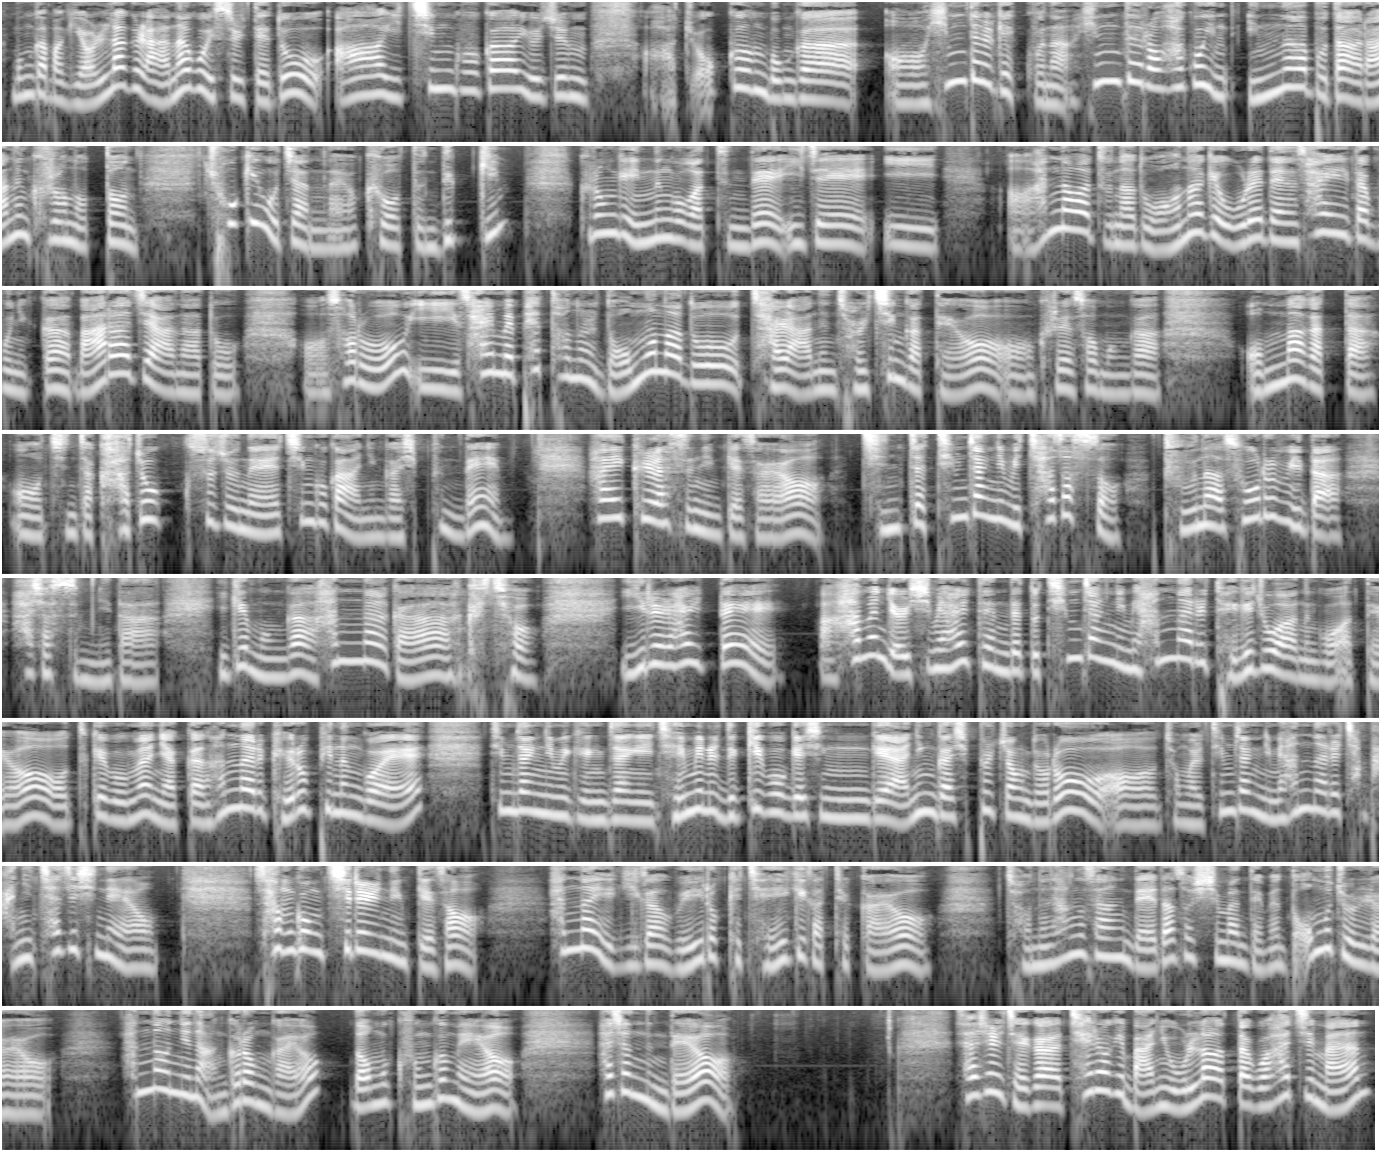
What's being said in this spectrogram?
뭔가 막 연락을 안 하고 있을 때도, 아, 이 친구가 요즘, 아, 조금 뭔가, 어, 힘들겠구나. 힘들어 하고 있, 나 보다라는 그런 어떤 촉이 오지 않나요? 그 어떤 느낌? 그런 게 있는 것 같은데, 이제 이, 어, 한나와 두나도 워낙에 오래된 사이다 보니까 말하지 않아도 어, 서로 이 삶의 패턴을 너무나도 잘 아는 절친 같아요. 어, 그래서 뭔가 엄마 같다. 어, 진짜 가족 수준의 친구가 아닌가 싶은데, 하이클라스님께서요, 진짜 팀장님이 찾았어. 두나 소름이다. 하셨습니다. 이게 뭔가 한나가, 그쵸. 일을 할 때, 아, 하면 열심히 할 텐데 또 팀장님이 한나를 되게 좋아하는 것 같아요. 어떻게 보면 약간 한나를 괴롭히는 거에 팀장님이 굉장히 재미를 느끼고 계신 게 아닌가 싶을 정도로, 어, 정말 팀장님이 한나를 참 많이 찾으시네요. 3071님께서 한나 얘기가 왜 이렇게 제 얘기 같을까요? 저는 항상 4, 5시만 되면 너무 졸려요. 한나 언니는 안 그런가요? 너무 궁금해요. 하셨는데요. 사실 제가 체력이 많이 올라왔다고 하지만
